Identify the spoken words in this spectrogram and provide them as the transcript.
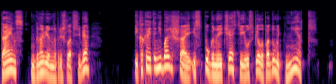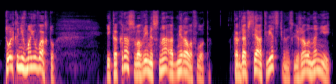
Тайнс мгновенно пришла в себя и какая-то небольшая, испуганная часть ее успела подумать «нет, только не в мою вахту». И как раз во время сна адмирала флота, когда вся ответственность лежала на ней.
